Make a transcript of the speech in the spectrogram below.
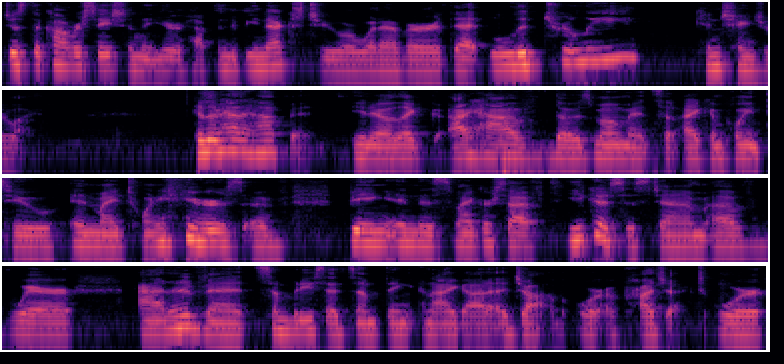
just the conversation that you happen to be next to or whatever that literally can change your life. Because i've had it happen you know like i have those moments that i can point to in my 20 years of being in this microsoft ecosystem of where at an event somebody said something and i got a job or a project or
